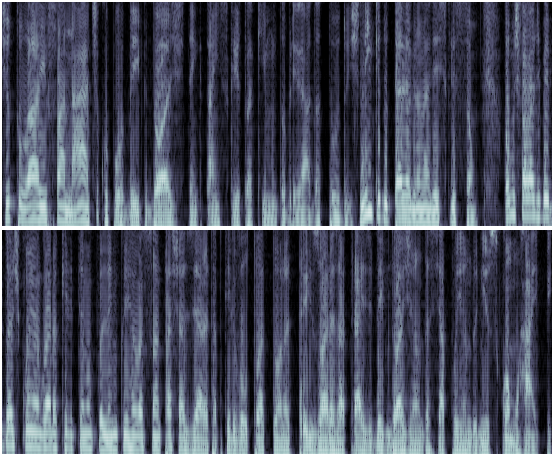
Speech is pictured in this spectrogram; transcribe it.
titular e fanático por Baby Doge tem que estar tá inscrito aqui. Muito obrigado a todos. Link do Telegram na descrição. Vamos falar de Baby Dogecoin agora, aquele tema polêmico em relação à taxa zero, até porque ele voltou à tona três horas atrás e Baby Doge anda se apoiando nisso como hype.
